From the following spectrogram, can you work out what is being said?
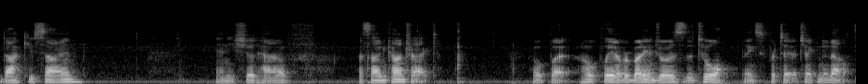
DocuSign, and you should have a signed contract. Hope, but hopefully everybody enjoys the tool. Thanks for checking it out.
